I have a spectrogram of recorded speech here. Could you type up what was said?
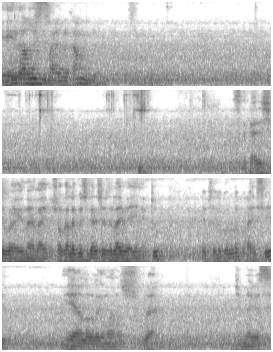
এই গাড়ির সেবা এই না লাইভ সকালে কিছু গাড়ির সেবা লাইভ আইন একটু। ব্যবসা করল আইসে। এ আলাদা লাগে মানুষ পুরা। জমে গেছে।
